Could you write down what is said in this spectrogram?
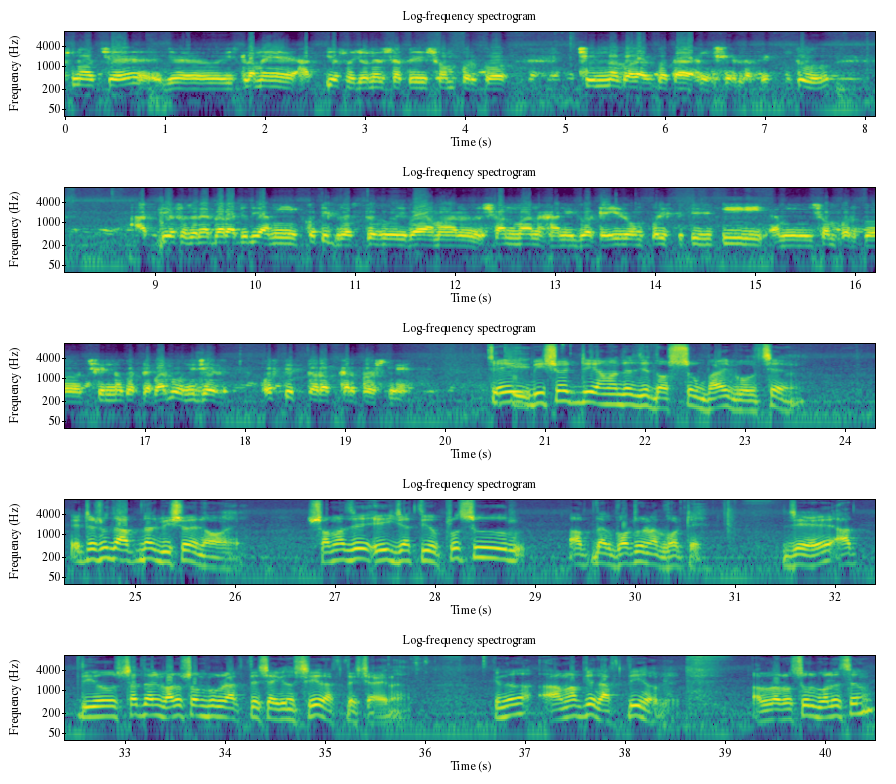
প্রশ্ন হচ্ছে যে ইসলামে আত্মীয় স্বজনের সাথে সম্পর্ক ছিন্ন করার কথা নিষেধ আছে। কিন্তু আত্মীয় স্বজনের দ্বারা যদি আমি ক্ষতিগ্রস্ত হই বা আমার সম্মান হানি ঘটে এরকম পরিস্থিতি কি আমি সম্পর্ক ছিন্ন করতে পারব? নিজের অস্তিত্ব রক্ষার প্রশ্নে। এই বিষয়টি আমাদের যে দর্শক ভাই বলছেন এটা শুধু আপনার বিষয় নয় সমাজে এই জাতীয় প্রচুর আপনার ঘটনা ঘটে যে আত্মীয়র সাথে আমি ভালো সম্পর্ক রাখতে চাই, কিন্তু সে রাখতে চায় না। কিন্তু আমাকে রাখতেই হবে। আল্লাহ রসুল বলেছেন,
